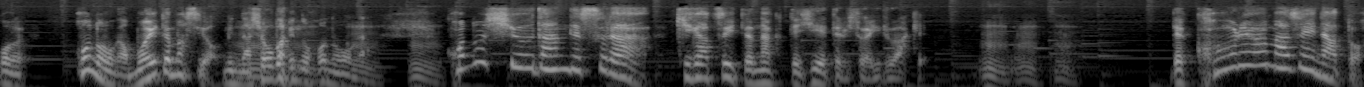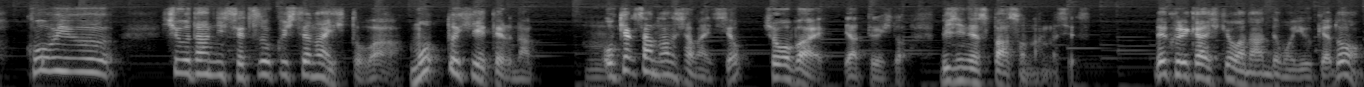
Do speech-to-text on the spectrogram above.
うもう炎が燃えてますよ、みんな商売の炎が。うん。うん。この集団ですら気がついてなくて冷えてる人がいるわけ。うんうん。で、これはまずいなと、こういう集団に接続してない人は、もっと冷えてるな、うん。お客さんの話じゃないですよ、商売やってる人、ビジネスパーソンの話です。で、繰り返し今日は何でも言うけど、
